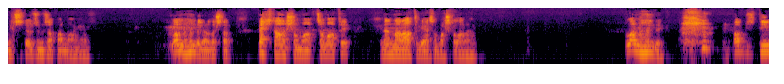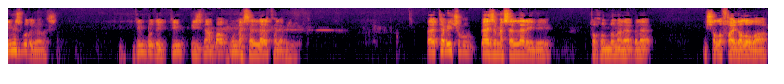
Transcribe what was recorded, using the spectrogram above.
meçiddə özümüzü aparmağımız. Bunlar mühümdür, qardaşlar. Bək danışmamaq, cəmatı narahat eləyərsən başqalarını. Bunlar mühümdür. Bax, biz, dinimiz budur, qardaşlar. Din budur. Din bizdən bax, bu məsələləri tələb edir. Və təbii ki, bu bəzi məsələlər idi. Toxundum elə, belə inşallah faydalı olar.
